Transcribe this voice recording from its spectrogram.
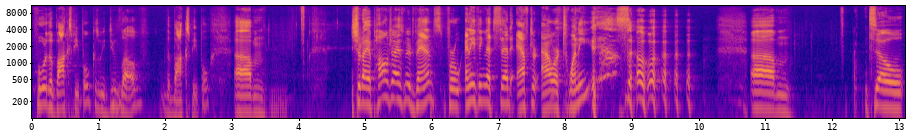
for the box people, because we do love the box people. Um, should I apologize in advance for anything that's said after hour 20? so, um, so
